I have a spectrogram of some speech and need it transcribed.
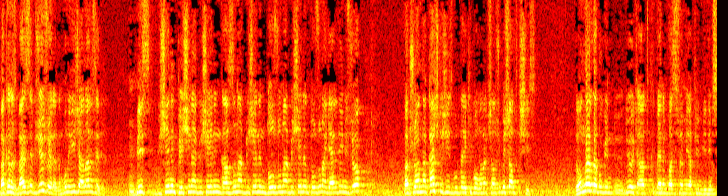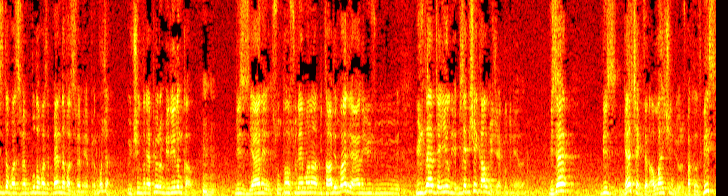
Bakınız ben size bir şey söyledim. Bunu iyice analiz edin. Biz bir şeyin peşine, bir şeyin gazına, bir şeyin dozuna, bir şeyin tozuna geldiğimiz yok. Bak şu anda kaç kişiyiz burada ekip olarak çalışıyor? 5-6 kişiyiz. E onlar da bugün e, diyor ki artık benim vazifemi yapayım gideyim. Siz de vazifem, bu da vazifem, ben de vazifemi yapıyorum hocam. 3 yıldır yapıyorum, bir yılım kaldı. Biz yani Sultan Süleyman'a bir tabir var ya yani yüz, yüzlerce yıl bize bir şey kalmayacak bu dünyada. Bize biz gerçekten Allah için diyoruz. Bakınız biz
